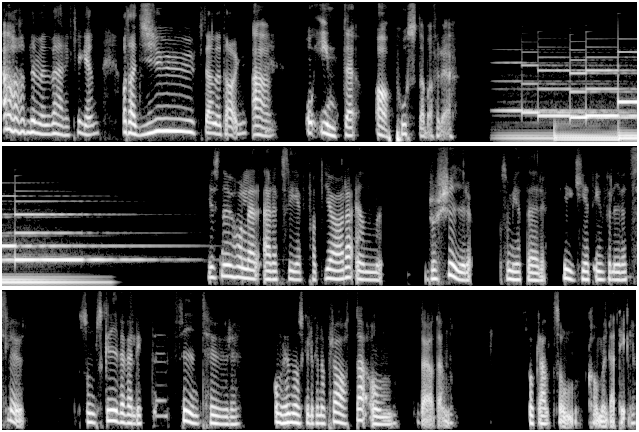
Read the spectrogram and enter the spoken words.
ja nej men verkligen. Och ta ett djupt andetag. Ja. Och inte aphosta bara för det. Just nu håller RFCF på att göra en broschyr som heter Trygghet inför livets slut. Som skriver väldigt fint hur, om hur man skulle kunna prata om döden och allt som kommer därtill.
